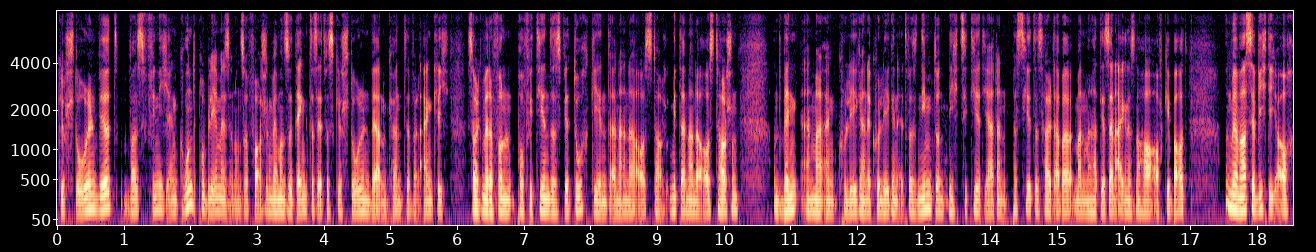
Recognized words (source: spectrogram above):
gestohlen wird, was, finde ich, ein Grundproblem ist in unserer Forschung, wenn man so denkt, dass etwas gestohlen werden könnte, weil eigentlich sollten wir davon profitieren, dass wir durchgehend einander austauschen, miteinander austauschen. Und wenn einmal ein Kollege, eine Kollegin etwas nimmt und nicht zitiert, ja, dann passiert das halt, aber man, man hat ja sein eigenes Know-how aufgebaut. Und mir war es sehr wichtig, auch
